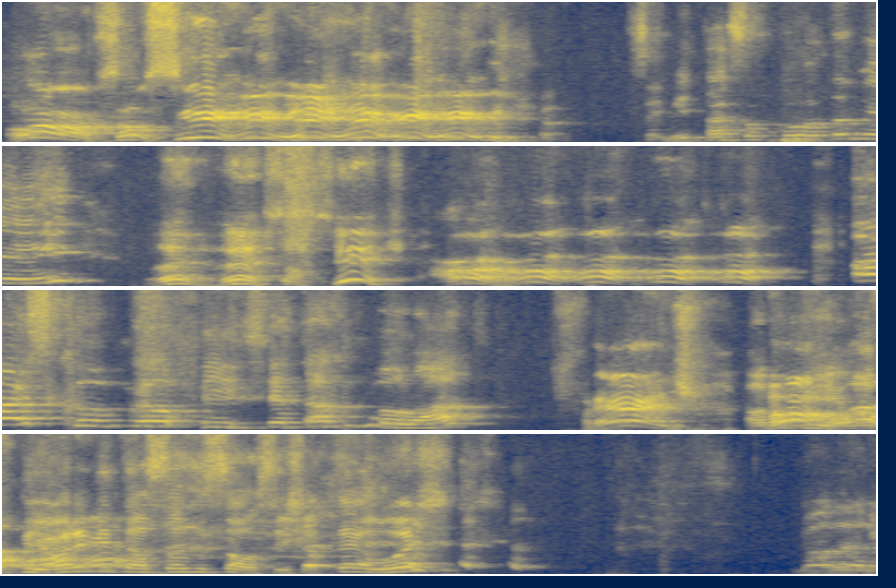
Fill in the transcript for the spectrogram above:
Oh, salsicha! Você imitar essa porra também, hein? É, é, salsicha! Oh, oh, oh, oh, oh. Ah, Scooby, meu filho, você tá do meu lado? Fred! A, pi- a pior imitação do Salsicha até hoje, Galera,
